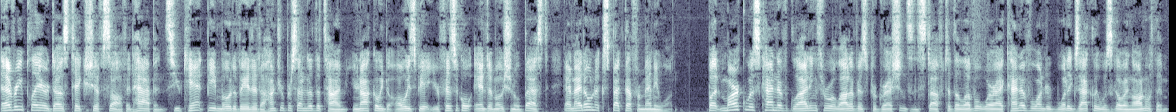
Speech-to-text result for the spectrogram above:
Every player does take shifts off. It happens. You can't be motivated 100% of the time. You're not going to always be at your physical and emotional best, and I don't expect that from anyone. But Mark was kind of gliding through a lot of his progressions and stuff to the level where I kind of wondered what exactly was going on with him.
